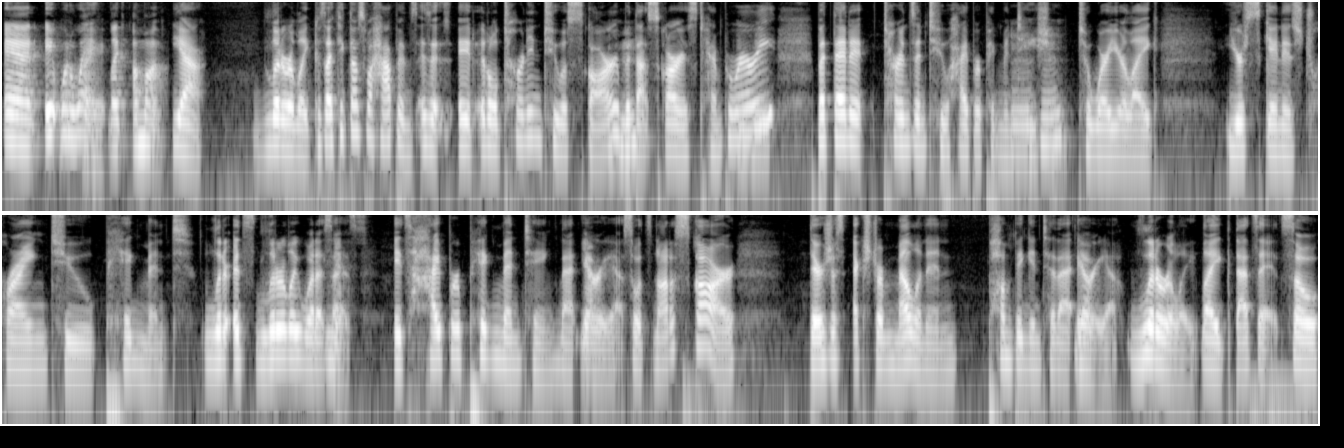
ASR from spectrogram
And it went away Right. like a month. Yeah. Literally, because I think that's what happens. Is it, it it'll turn into a scar, but Mhm. that scar is temporary. But then it turns into hyperpigmentation Mm-hmm. to where you're like, your skin is trying to pigment. Liter- it's literally what it says. Yes. It's hyperpigmenting that Yep. area. So it's not a scar. There's just extra melanin pumping into that Yep. area. Literally, like that's it. So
